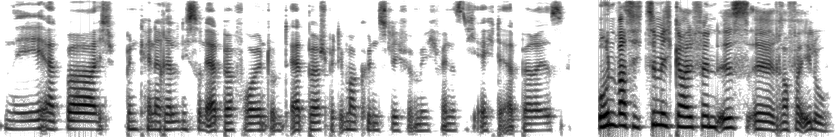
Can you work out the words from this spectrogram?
Nee, Erdbeer, ich bin generell nicht so ein Erdbeerfreund und Erdbeer schmeckt immer künstlich für mich, wenn es nicht echte Erdbeere ist. Und was ich ziemlich geil finde, ist äh, Raffaello.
